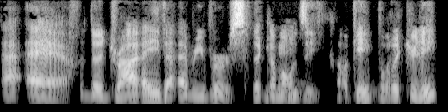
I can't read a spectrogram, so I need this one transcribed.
à R, de drive à reverse, comme on dit, OK, pour reculer.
